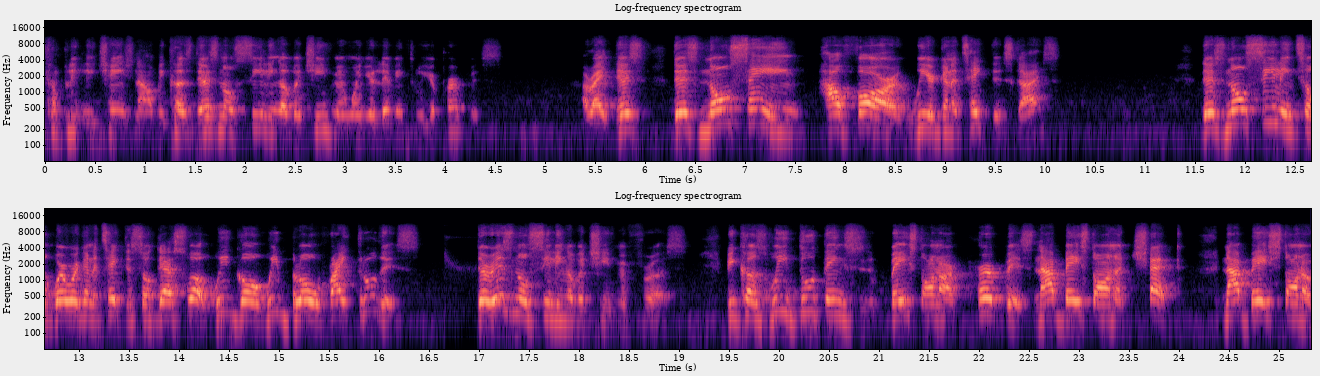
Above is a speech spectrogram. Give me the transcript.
completely change now because there's no ceiling of achievement when you're living through your purpose. All right, there's there's no saying how far we are gonna take this, guys. There's no ceiling to where we're gonna take this. So guess what? We go, we blow right through this. There is no ceiling of achievement for us because we do things based on our purpose, not based on a check, not based on a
